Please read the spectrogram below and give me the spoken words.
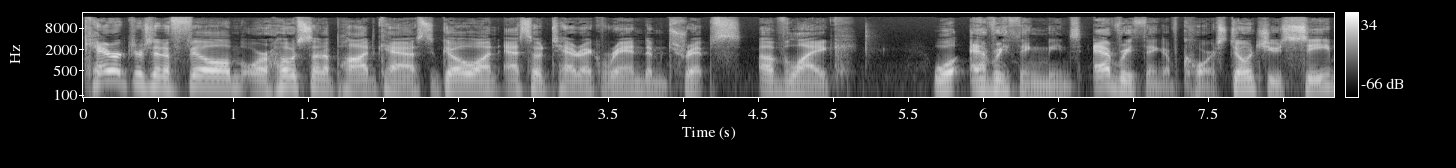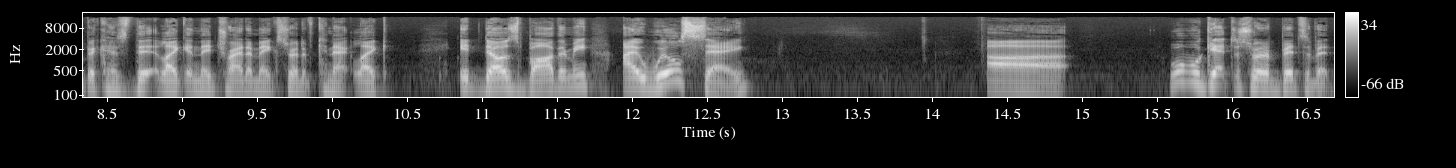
characters in a film or hosts on a podcast go on esoteric random trips of like well everything means everything of course don't you see because they, like and they try to make sort of connect like it does bother me i will say uh well we'll get to sort of bits of it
